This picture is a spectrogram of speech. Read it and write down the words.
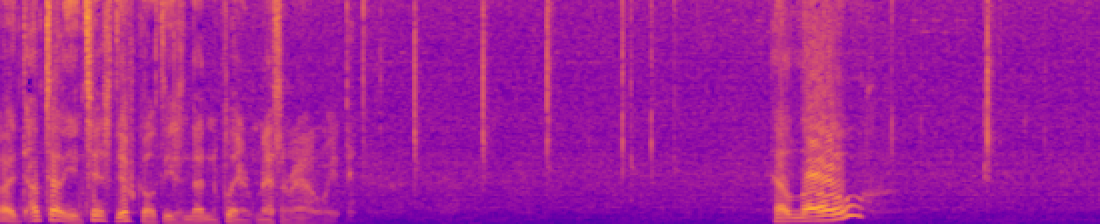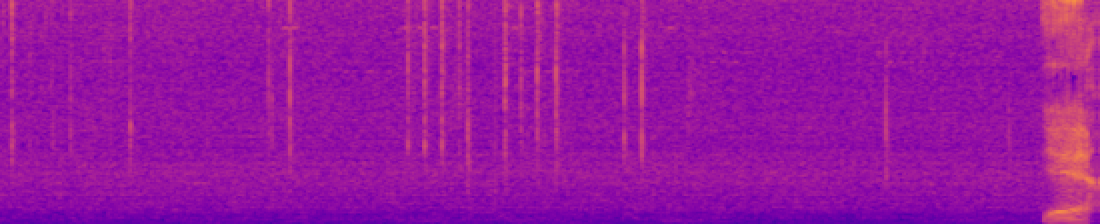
I'm telling you, intense difficulty is nothing to play or mess around with. Hello? Yeah.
